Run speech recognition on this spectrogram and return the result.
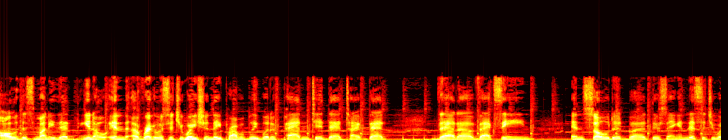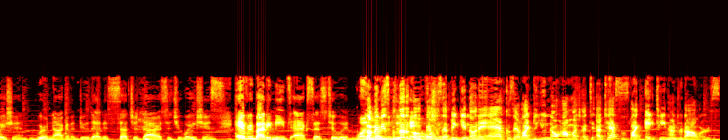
all of this money that, you know, in a regular situation they probably would have patented that type that that uh, vaccine and sold it, but they're saying in this situation we're not going to do that. It's such a dire situation. Everybody needs access to it. One Some of these political officials have been getting on their ass because they're like, "Do you know how much a, t- a test is like eighteen hundred dollars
